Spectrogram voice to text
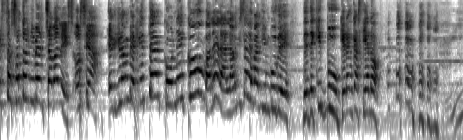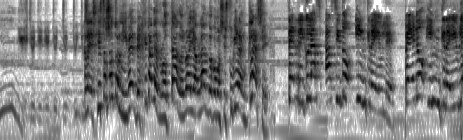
esto es otro nivel, chavales. O sea, el gran Vegeta con eco, ¿vale? La, la risa de Majin Buu de, de The Kid Buu, que era en castellano. O sea, es que esto es otro nivel. Vegeta derrotado, no hay hablando como si estuviera en clase. Terrícolas sido increíble, pero increíble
